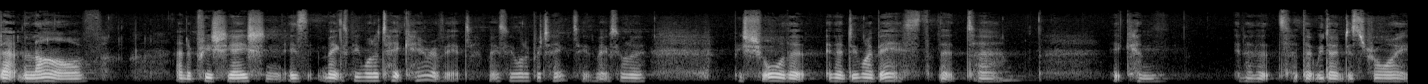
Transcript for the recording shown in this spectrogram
that love and appreciation is makes me want to take care of it, makes me want to protect it, makes me want to be sure that you know do my best that uh, it can you know that that we don't destroy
